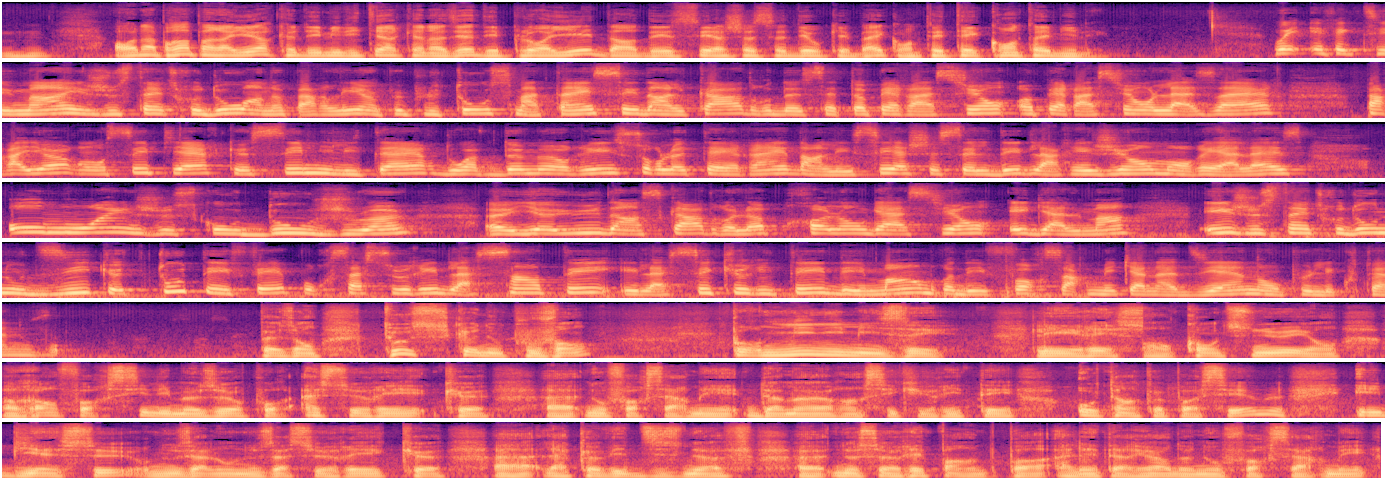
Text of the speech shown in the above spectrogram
Mhm. On apprend par ailleurs que des militaires canadiens déployés dans des CHSLD au Québec ont été contaminés. Oui, effectivement, et Justin Trudeau en a parlé un peu plus tôt ce matin. C'est dans le cadre de cette opération, opération laser. Par ailleurs, on sait, Pierre, que ces militaires doivent demeurer sur le terrain dans les CHSLD de la région montréalaise au moins jusqu'au 12 juin. Euh, il y a eu dans ce cadre-là prolongation également. Et Justin Trudeau nous dit que tout est fait pour s'assurer de la santé et la sécurité des membres des forces armées canadiennes. On peut l'écouter à nouveau. Faisons tout ce que nous pouvons pour minimiser les risques. On continue et on renforce les mesures pour assurer que euh, nos forces armées demeurent en sécurité autant que possible. Et bien sûr, nous allons nous assurer que euh, la COVID-19 euh, ne se répande pas à l'intérieur de nos forces armées.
